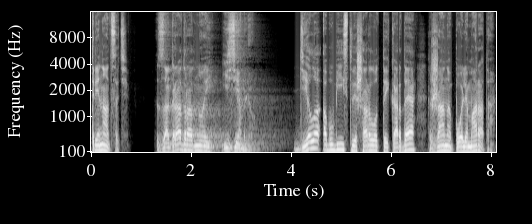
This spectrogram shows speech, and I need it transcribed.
13. За град родной и землю. Дело об убийстве Шарлотты Карде Жана Поля Марата.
